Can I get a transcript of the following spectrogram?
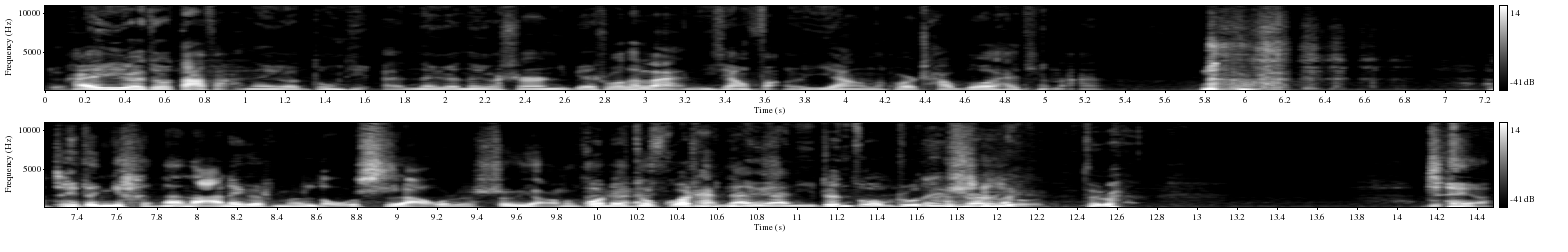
对，还有一个就是大法那个动铁那个那个声，你别说它烂，你想仿个一样的或者差不多还挺难。对的，你很难拿那个什么楼市啊或者升阳的，或者就国产单元，你真做不出那声来，对吧？对呀，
